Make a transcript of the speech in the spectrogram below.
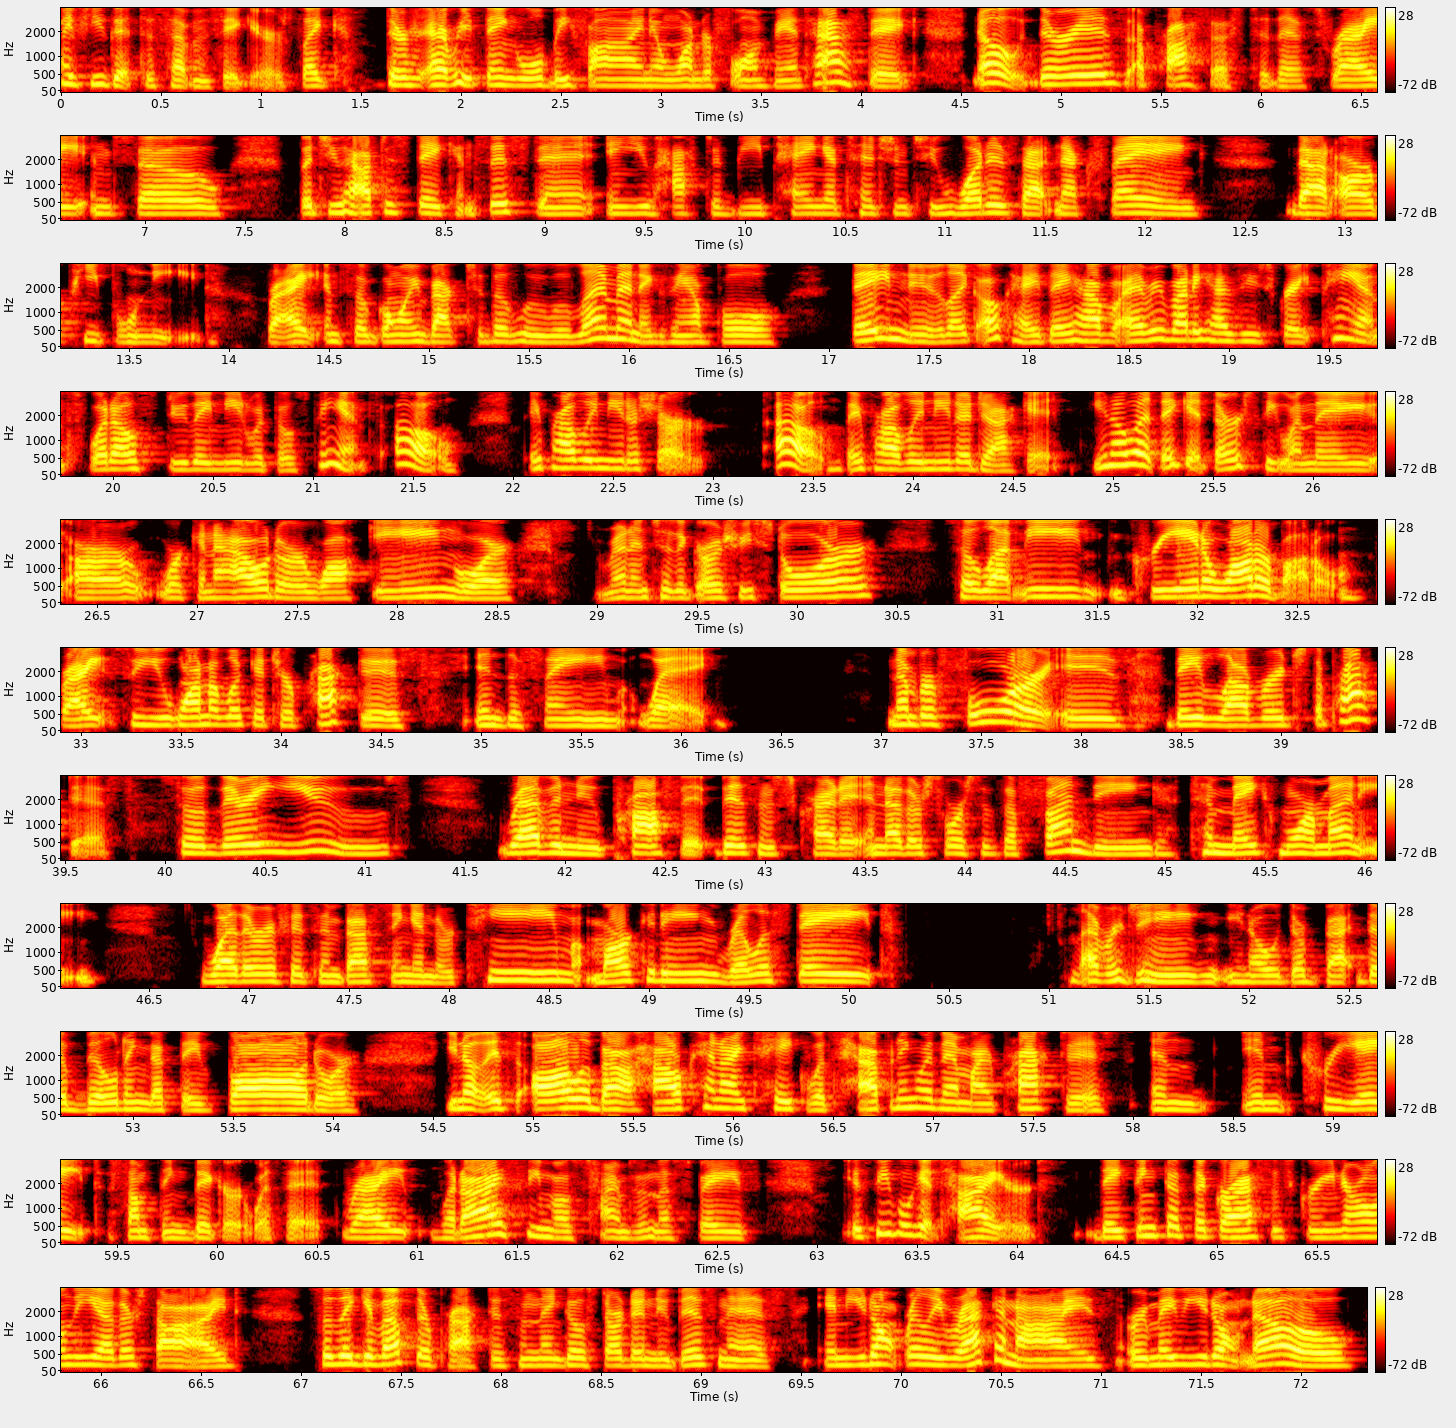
if you get to seven figures like there everything will be fine and wonderful and fantastic no there is a process to this right and so but you have to stay consistent and you have to be paying attention to what is that next thing that our people need right and so going back to the lululemon example they knew like okay they have everybody has these great pants what else do they need with those pants oh they probably need a shirt oh, they probably need a jacket. You know what? They get thirsty when they are working out or walking or run into the grocery store. So let me create a water bottle, right? So you want to look at your practice in the same way. Number four is they leverage the practice. So they use revenue, profit, business credit, and other sources of funding to make more money, whether if it's investing in their team, marketing, real estate, leveraging, you know, their the building that they've bought or you know it's all about how can i take what's happening within my practice and and create something bigger with it right? What i see most times in this space is people get tired. They think that the grass is greener on the other side so they give up their practice and then go start a new business and you don't really recognize or maybe you don't know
